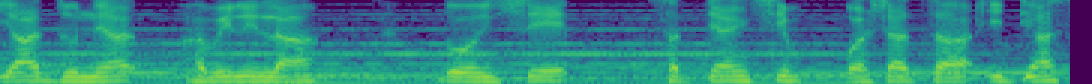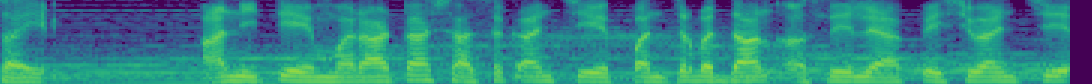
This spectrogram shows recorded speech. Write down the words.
या जुन्या हवेलीला दोनशे सत्याऐंशी वर्षाचा इतिहास आहे आणि ते मराठा शासकांचे पंतप्रधान असलेल्या पेशव्यांचे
